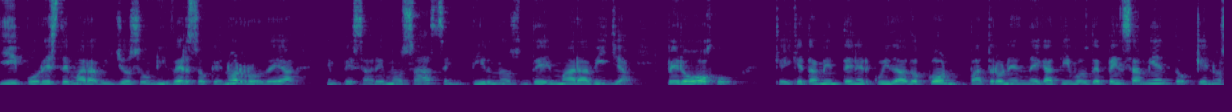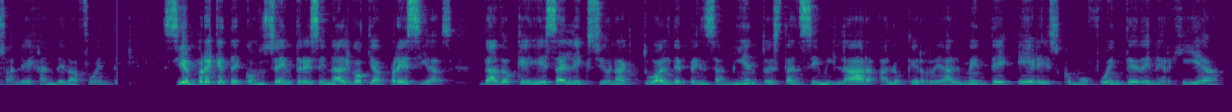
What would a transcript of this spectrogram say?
y por este maravilloso universo que nos rodea, empezaremos a sentirnos de maravilla. Pero ojo, que hay que también tener cuidado con patrones negativos de pensamiento que nos alejan de la fuente. Siempre que te concentres en algo que aprecias, dado que esa elección actual de pensamiento es tan similar a lo que realmente eres como fuente de energía,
